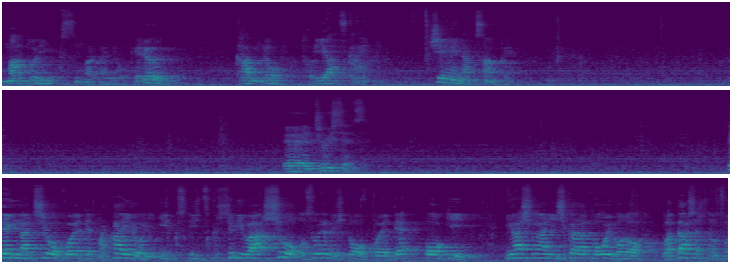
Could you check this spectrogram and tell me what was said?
マトリックスの中における神の取り扱い。詩篇103編えー、11節。天が地を越えて高いように慈しみは主を恐れる人を超えて大きい。東側西から遠いほど私たちの背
